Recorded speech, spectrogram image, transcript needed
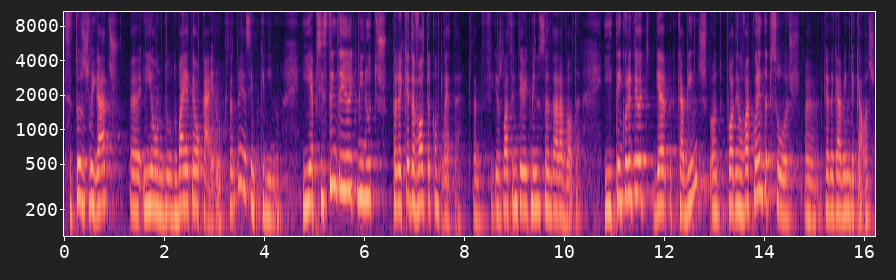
se todos ligados, ah, iam do Dubai até ao Cairo. Portanto, é assim pequenino. E é preciso 38 minutos para cada volta completa. Portanto, ficas lá 38 minutos a andar à volta. E tem 48 ga- cabines, onde podem levar 40 pessoas, uh, cada cabine daquelas.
